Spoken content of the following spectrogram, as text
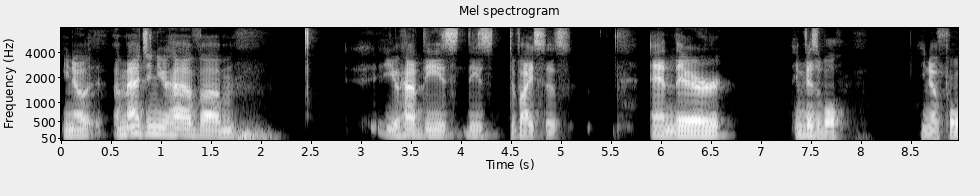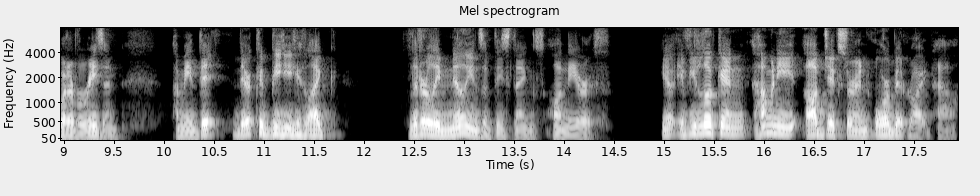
You know, imagine you have um, you have these these devices, and they're invisible. You know, for whatever reason. I mean, they, there could be like literally millions of these things on the Earth. You know, if you look in how many objects are in orbit right now,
